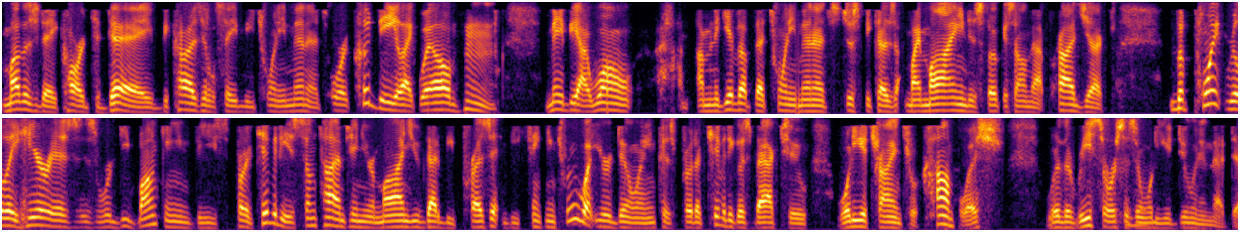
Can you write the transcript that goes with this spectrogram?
Mother's Day card today because it'll save me 20 minutes. Or it could be like, well, hmm, maybe I won't I'm going to give up that 20 minutes just because my mind is focused on that project. The point really here is is we're debunking these productivities. Sometimes in your mind you've got to be present and be thinking through what you're doing because productivity goes back to what are you trying to accomplish, what are the resources, and what are you doing in that day.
